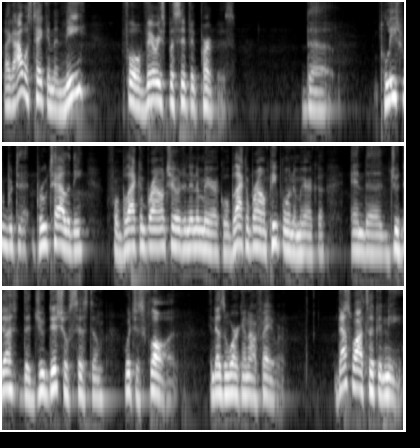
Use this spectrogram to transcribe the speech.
Like I was taking a knee for a very specific purpose. The police brutality for black and brown children in America, or black and brown people in America, and the, the judicial system, which is flawed and doesn't work in our favor. That's why I took a knee.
